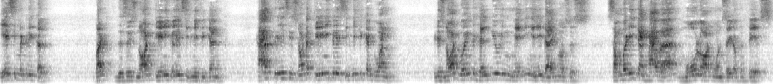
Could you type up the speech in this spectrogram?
asymmetrical. But this is not clinically significant. Hair crease is not a clinically significant one. It is not going to help you in making any diagnosis. Somebody can have a mole on one side of the face.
